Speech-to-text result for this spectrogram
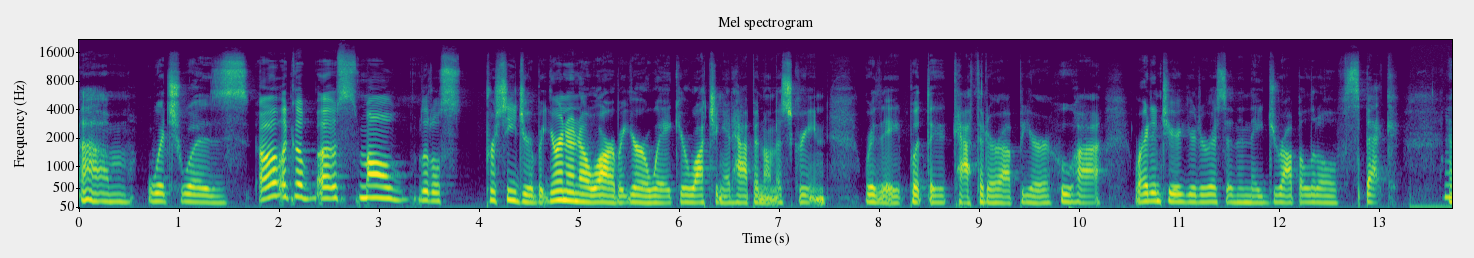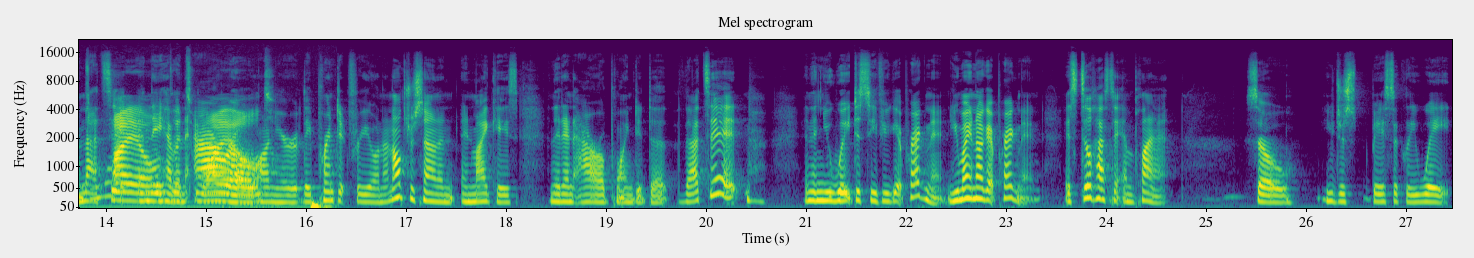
um, which was oh like a, a small little s- procedure. But you're in an OR, but you're awake. You're watching it happen on the screen where they put the catheter up your hoo ha right into your uterus, and then they drop a little speck. And That's that's, it. And they have That's an arrow wild. on your. They print it for you on an ultrasound. In, in my case, and then an arrow pointed to. That's it and then you wait to see if you get pregnant. You might not get pregnant. It still has to implant. So you just basically wait.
